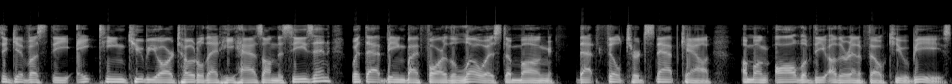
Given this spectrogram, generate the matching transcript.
to give us the 18 QBR total that he has on the season, with that being by far the lowest among that filtered snap count among all of the other NFL QBs.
